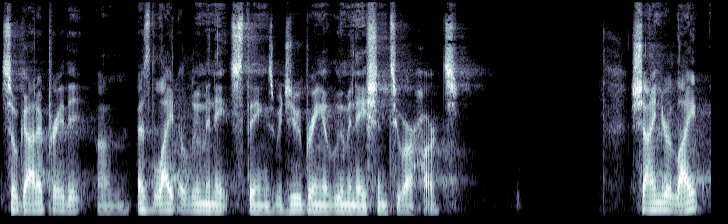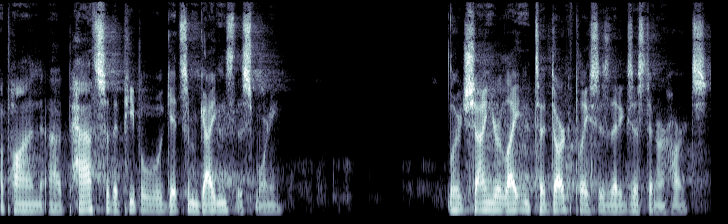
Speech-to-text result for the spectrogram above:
So, God, I pray that um, as light illuminates things, would you bring illumination to our hearts? Shine your light upon uh, paths so that people will get some guidance this morning. Lord, shine your light into dark places that exist in our hearts.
